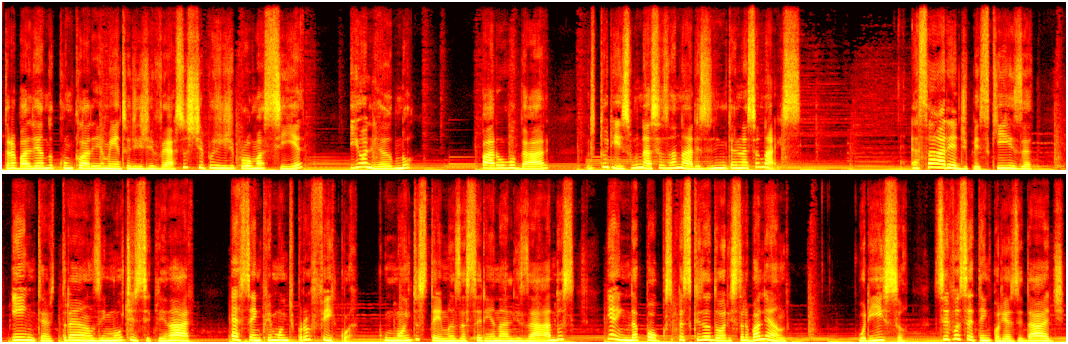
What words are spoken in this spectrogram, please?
trabalhando com clareamento de diversos tipos de diplomacia e olhando para o lugar do turismo nessas análises internacionais. Essa área de pesquisa, inter, trans e multidisciplinar, é sempre muito profícua, com muitos temas a serem analisados e ainda poucos pesquisadores trabalhando. Por isso, se você tem curiosidade,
